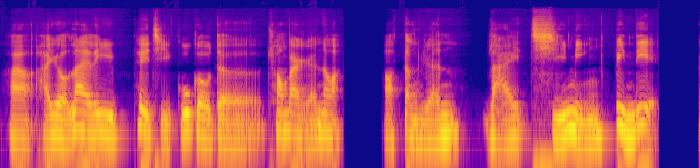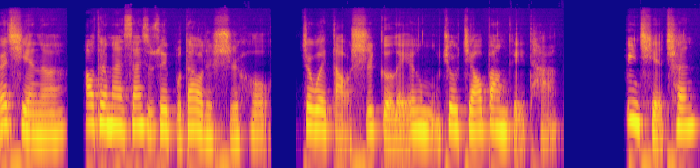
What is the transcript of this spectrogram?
还还有赖利佩吉 Google 的创办人呢啊等人来齐名并列，而且呢，奥特曼三十岁不到的时候，这位导师葛雷厄姆就交棒给他，并且称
